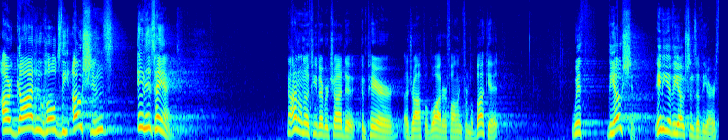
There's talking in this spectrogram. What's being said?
Our God who holds the oceans in his hand. Now, I don't know if you've ever tried to compare a drop of water falling from a bucket with the ocean, any of the oceans of the earth.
